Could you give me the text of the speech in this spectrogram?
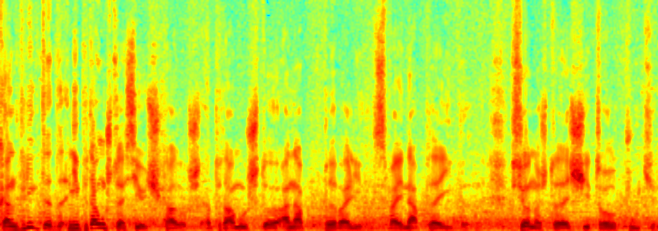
Конфликт это не потому, что Россия очень хорошая, а потому, что она провалилась, война проиграна. Все, на что рассчитывал Путин,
